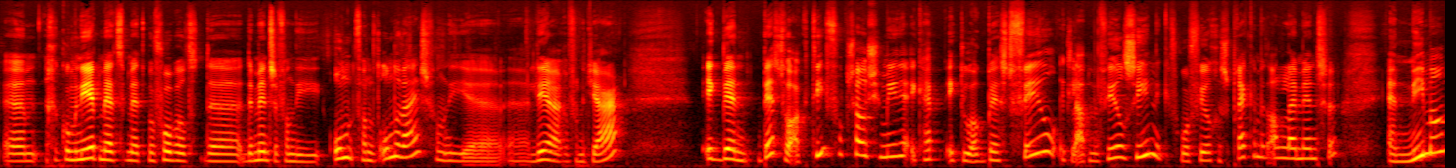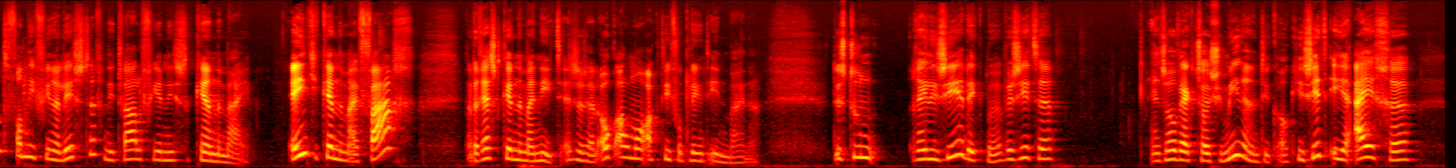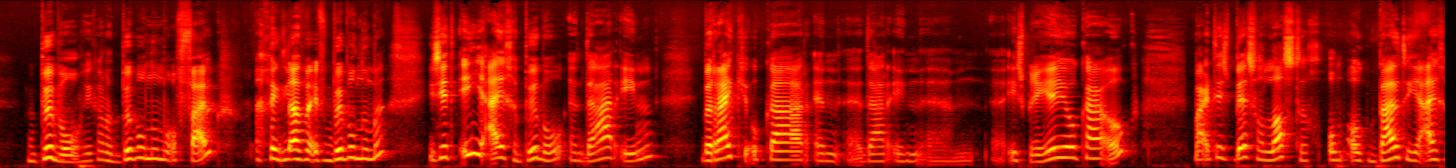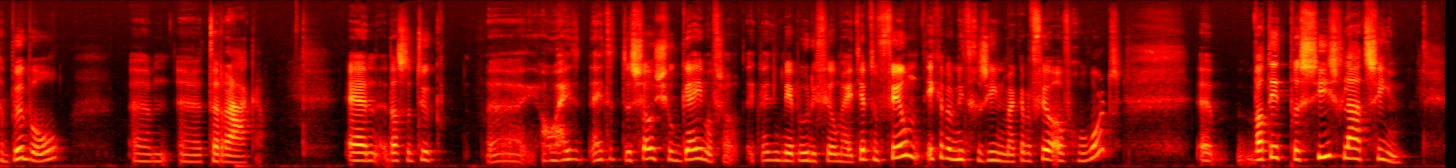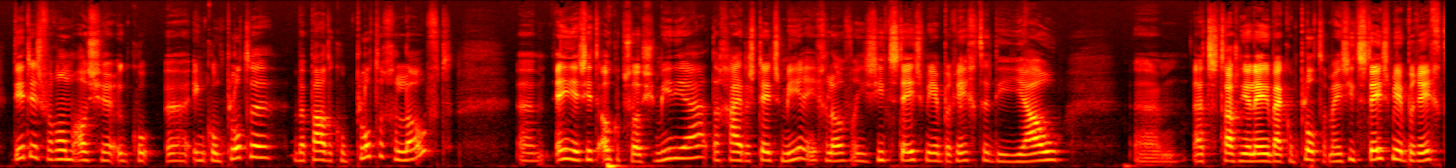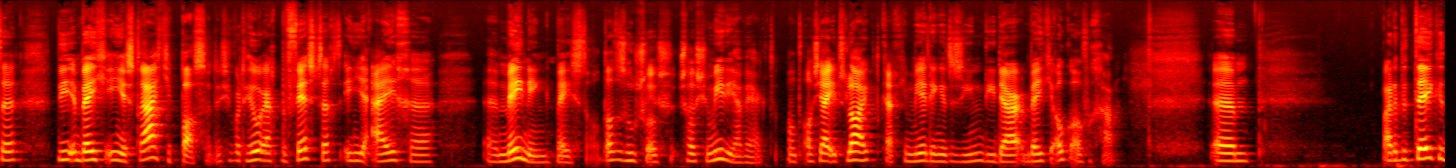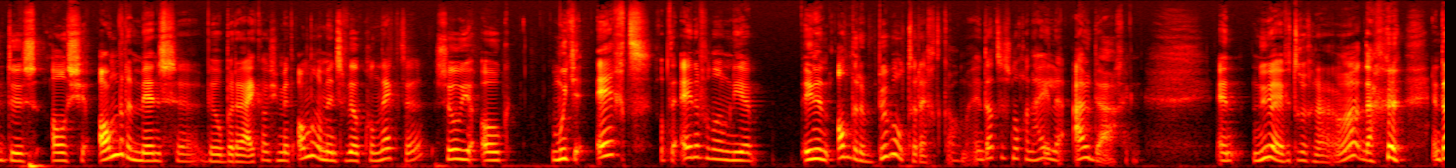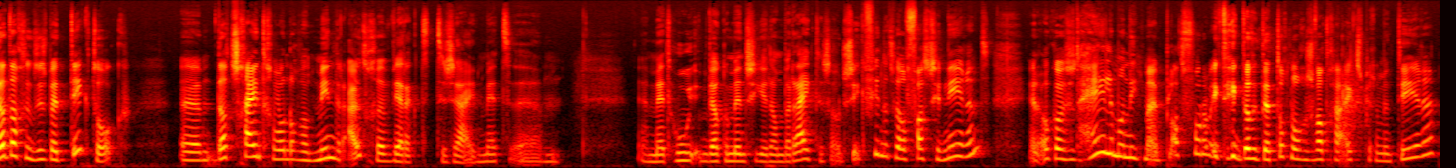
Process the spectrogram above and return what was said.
Um, gecombineerd met, met bijvoorbeeld de, de mensen van, die van het onderwijs, van die uh, uh, leraren van het jaar. Ik ben best wel actief op social media. Ik, heb, ik doe ook best veel. Ik laat me veel zien. Ik voer veel gesprekken met allerlei mensen. En niemand van die finalisten, van die twaalf finalisten, kende mij. Eentje kende mij vaag, maar de rest kende mij niet. En ze zijn ook allemaal actief op LinkedIn bijna. Dus toen realiseerde ik me, we zitten, en zo werkt social media natuurlijk ook, je zit in je eigen bubbel. Je kan het bubbel noemen of fuik. ik laat me even bubbel noemen. Je zit in je eigen bubbel en daarin bereik je elkaar en uh, daarin uh, inspireer je elkaar ook. Maar het is best wel lastig om ook buiten je eigen bubbel um, uh, te raken. En dat is natuurlijk, hoe heet het, heet het? De Social Game of zo. Ik weet niet meer hoe die film heet. Je hebt een film, ik heb hem niet gezien, maar ik heb er veel over gehoord. Wat dit precies laat zien. Dit is waarom als je een, in complotten, bepaalde complotten gelooft, um, en je zit ook op social media, dan ga je er steeds meer in geloven. Want je ziet steeds meer berichten die jou Um, het is trouwens niet alleen bij complotten, maar je ziet steeds meer berichten die een beetje in je straatje passen. Dus je wordt heel erg bevestigd in je eigen uh, mening meestal. Dat is hoe so social media werkt. Want als jij iets liked, krijg je meer dingen te zien die daar een beetje ook over gaan. Um, maar dat betekent dus als je andere mensen wil bereiken, als je met andere mensen wil connecten, zul je ook, moet je echt op de een of andere manier in een andere bubbel terechtkomen. En dat is nog een hele uitdaging. En nu even terug naar. en dat dacht ik dus bij TikTok. Um, dat schijnt gewoon nog wat minder uitgewerkt te zijn met, um, met hoe, welke mensen je dan bereikt en zo. Dus ik vind het wel fascinerend. En ook al is het helemaal niet mijn platform, ik denk dat ik daar toch nog eens wat ga experimenteren.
